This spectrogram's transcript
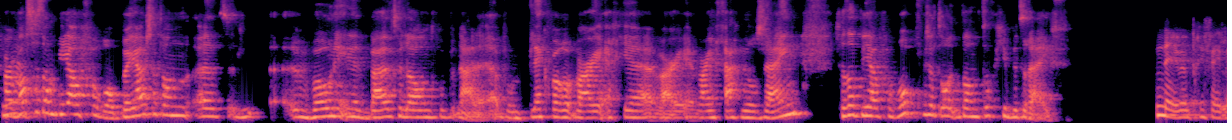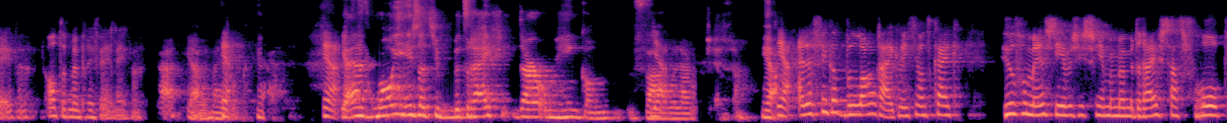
Maar was het dan bij jou voorop? Bij jou is dat dan het eh, wonen in het buitenland, op, nou, op een plek waar, waar, je echt je, waar, je, waar je graag wil zijn. Zat dat bij jou voorop of is dat dan toch je bedrijf? Nee, mijn privéleven. Altijd mijn privéleven. Ja, ja bij mij ja. ook. Ja. Ja. ja, en het mooie is dat je bedrijf daaromheen kan vouwen, laat ik zeggen. Ja. ja, en dat vind ik ook belangrijk. Weet je, want kijk, heel veel mensen die hebben zoiets van, ja, maar mijn bedrijf staat voorop.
